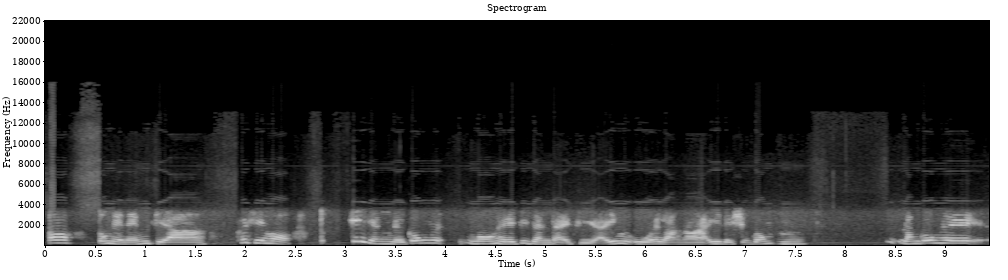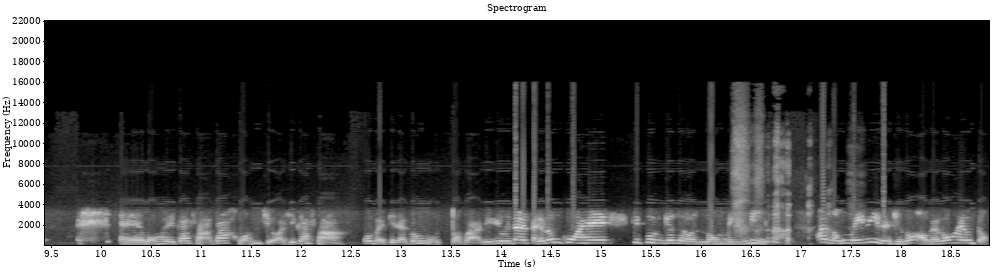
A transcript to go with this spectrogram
哦，当然能食，可是吼。之前来讲摸黑即件代志啊，因为有诶人啊，伊就想讲，嗯，人讲迄诶摸黑甲啥，甲黄酒还是甲啥，我袂记得讲有毒啊。因为大大家拢看迄迄本叫做《农民历》嘛，啊，《农民历》就想讲后壁讲迄有毒，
